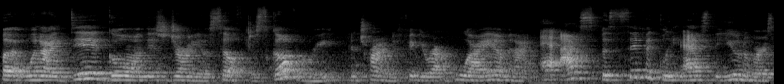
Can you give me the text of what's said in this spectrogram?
But when I did go on this journey of self-discovery and trying to figure out who I am, and I, I specifically asked the universe,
